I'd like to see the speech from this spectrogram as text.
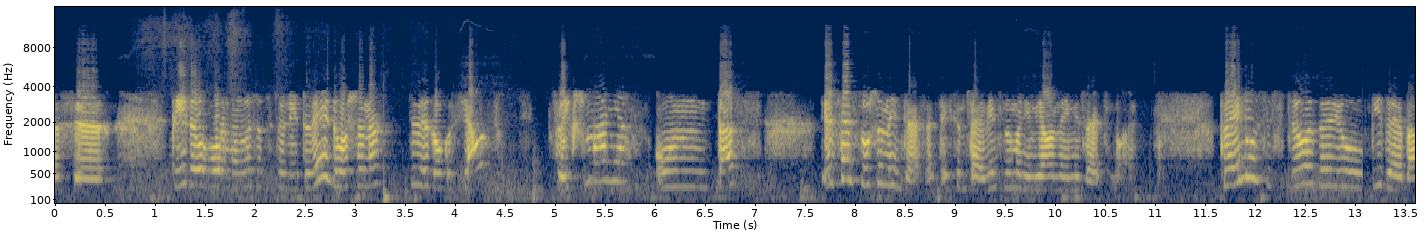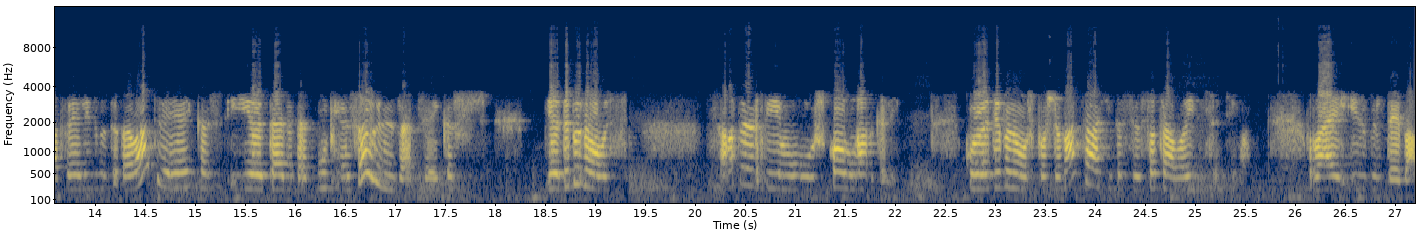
kas uh, piedāvājuma un uzticamību veidošana, tas ir kaut kas jauns, slikšmaņa, un tas ir saistoši un interesanti. Teiksim, tā ir jaunajiem izaicinājumiem. Trēļos es strādāju biedrībā Trēļu izglītībā Latvijai, kas ir tāda kā publikas organizācija, kas ir dibinājusi alternatīvu skolu Latgali, kuru ir dibinājuši paši vecāki, kas ir sociāla iniciatīva. Lai izglītībā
